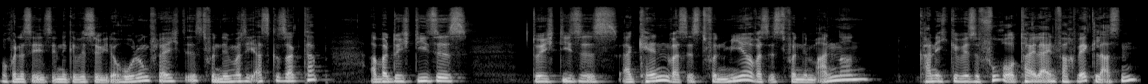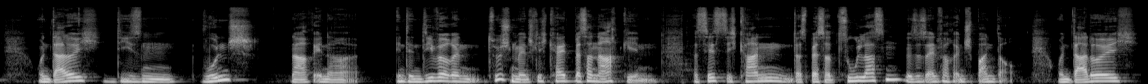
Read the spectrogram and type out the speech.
auch wenn das jetzt eine gewisse Wiederholung vielleicht ist von dem, was ich erst gesagt habe. Aber durch dieses, durch dieses Erkennen, was ist von mir, was ist von dem anderen, kann ich gewisse Vorurteile einfach weglassen und dadurch diesen Wunsch nach einer intensiveren Zwischenmenschlichkeit besser nachgehen. Das heißt, ich kann das besser zulassen, es ist einfach entspannter. Und dadurch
